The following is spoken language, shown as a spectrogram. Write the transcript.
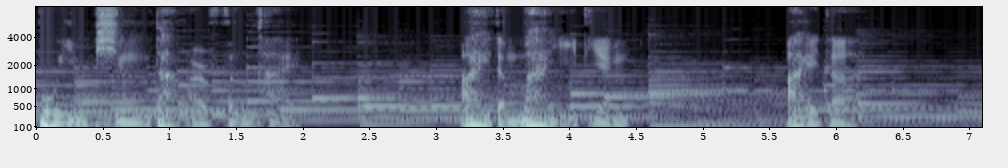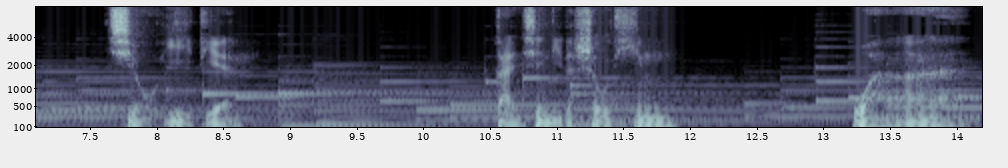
不因平淡而分开，爱的慢一点，爱的久一点。感谢你的收听，晚安。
